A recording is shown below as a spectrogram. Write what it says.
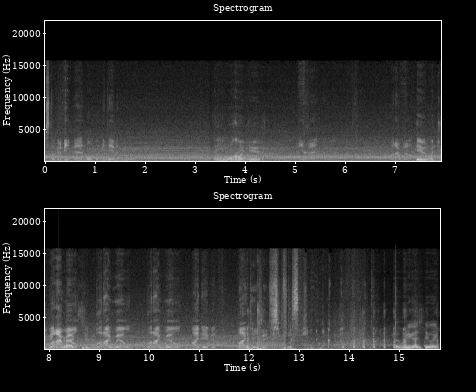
I'm still gonna beat Ben. Hold with me, David. No, you won't, dude. Yeah, You're right. But I will. David, when did you make But a I will. drag to this? But I will. But I will. Bye, David. Bye, David. you pussy. Wait, what are you guys doing?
